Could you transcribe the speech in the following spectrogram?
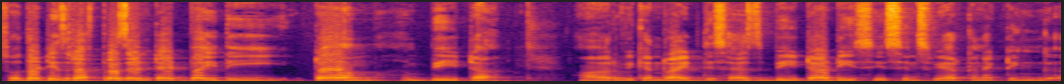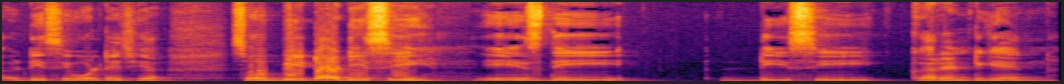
So that is represented by the term beta or we can write this as beta DC since we are connecting uh, DC voltage here. So beta DC is the DC current gain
